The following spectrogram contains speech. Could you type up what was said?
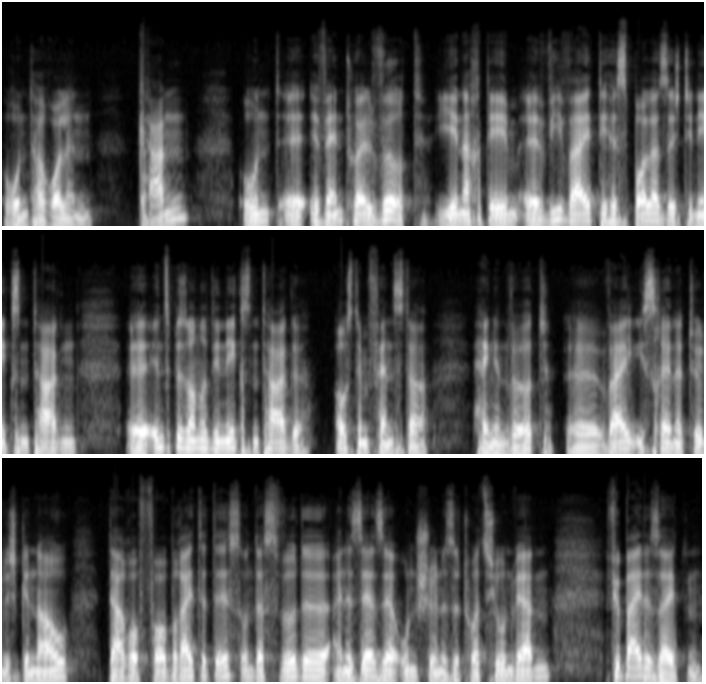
runterrollen kann und äh, eventuell wird, je nachdem, äh, wie weit die Hisbollah sich die nächsten Tagen, äh, insbesondere die nächsten Tage, aus dem Fenster hängen wird, weil Israel natürlich genau darauf vorbereitet ist. Und das würde eine sehr, sehr unschöne Situation werden für beide Seiten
